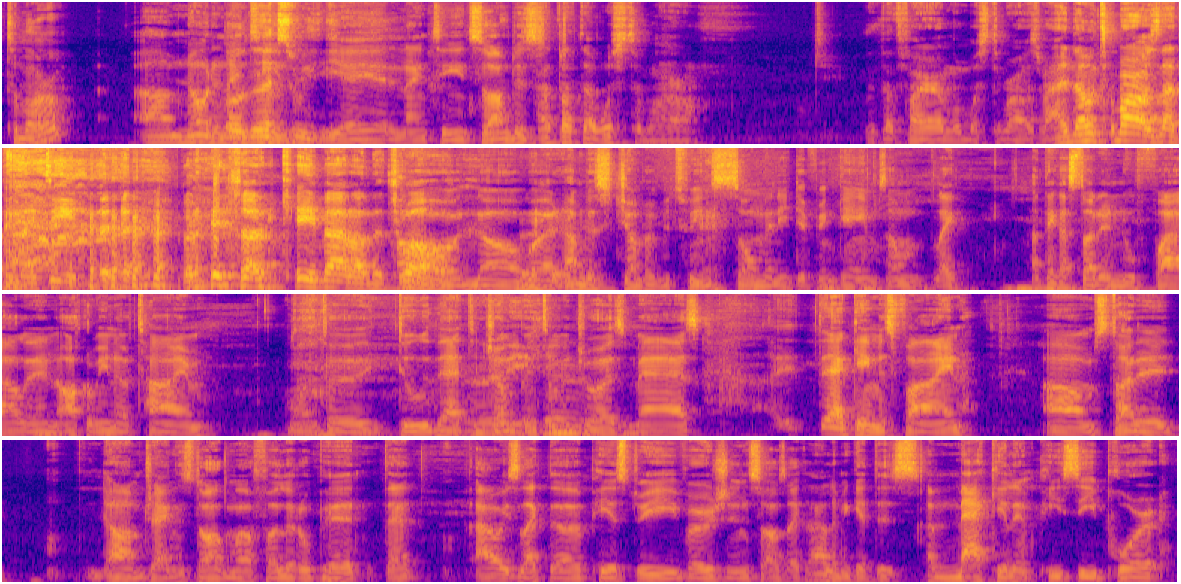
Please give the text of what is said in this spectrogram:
tomorrow. Um, no, the Oh, 19th. the next week. Yeah, yeah, the 19th. So I'm just I thought that was tomorrow. I thought Fire Emblem was tomorrow's. I know tomorrow's not the 19th, but I thought it came out on the 12th. Oh no, but I'm just jumping between so many different games. I'm like, I think I started a new file in Ocarina of Time. Going to do that to jump into Majora's Mask. That game is fine. Um, started um, Dragon's Dogma for a little bit. That I always like the PS3 version, so I was like, oh, let me get this immaculate PC port.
